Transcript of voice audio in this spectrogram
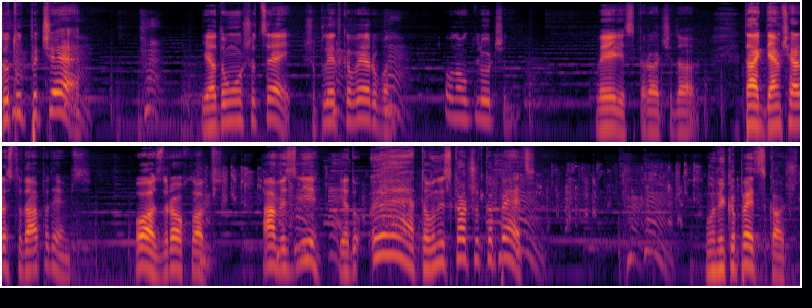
то тут пече! Я думав, що цей, що плитка вирубана. Вона включена. Виліз, коротше, добре. Так, йдемо ще раз туди подивимось. О, здорово, хлопці. А, ви злі? Я до. Е, та вони скачуть капець. Вони капець скачуть.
